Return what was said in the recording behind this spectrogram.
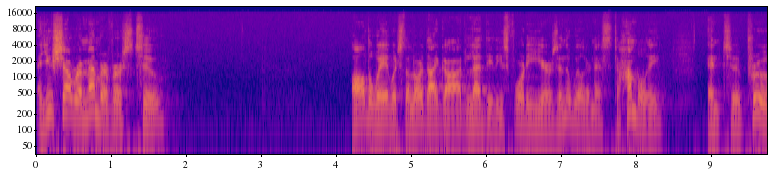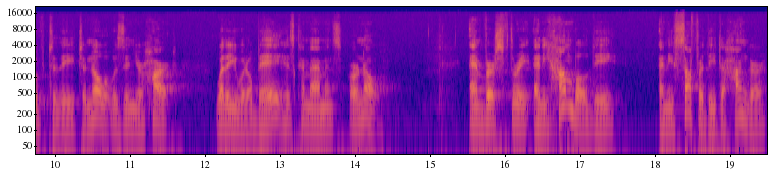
And you shall remember, verse 2, all the way which the Lord thy God led thee these 40 years in the wilderness to humble thee and to prove to thee to know what was in your heart, whether you would obey his commandments or no. And verse 3 And he humbled thee, and he suffered thee to hunger,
